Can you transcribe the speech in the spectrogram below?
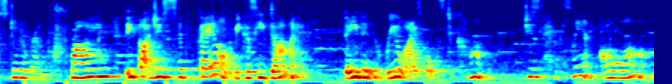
stood around crying. They thought Jesus had failed because he died. They didn't realize what was to come. Jesus had a plan all along.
